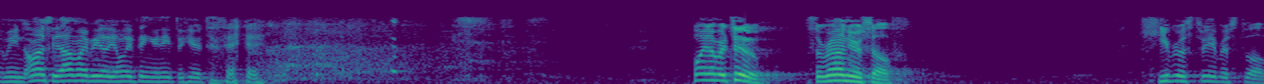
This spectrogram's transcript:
I mean, honestly, that might be the only thing you need to hear today. Point number two surround yourself. Hebrews 3, verse 12.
